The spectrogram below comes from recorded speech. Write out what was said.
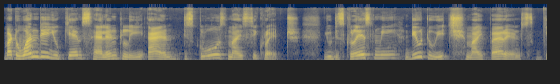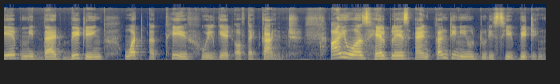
But one day you came silently and disclosed my secret. You disgraced me, due to which my parents gave me that beating what a thief will get of that kind. I was helpless and continued to receive beating.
